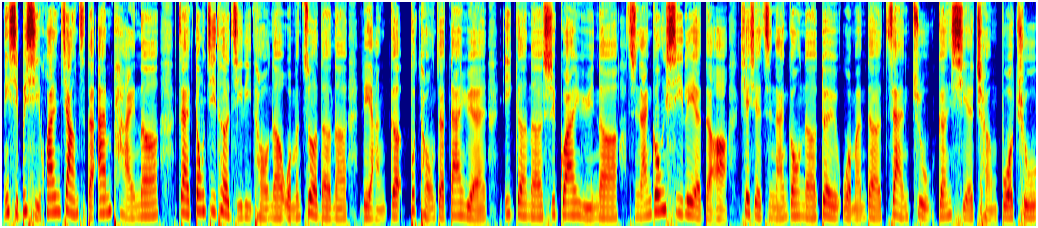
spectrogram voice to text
你喜不喜欢这样子的安排呢？在冬季特辑里头呢，我们做的呢两个不同的单元，一个呢是关于呢指南宫系列的啊，谢谢指南宫呢对我们的赞助跟协成播出。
